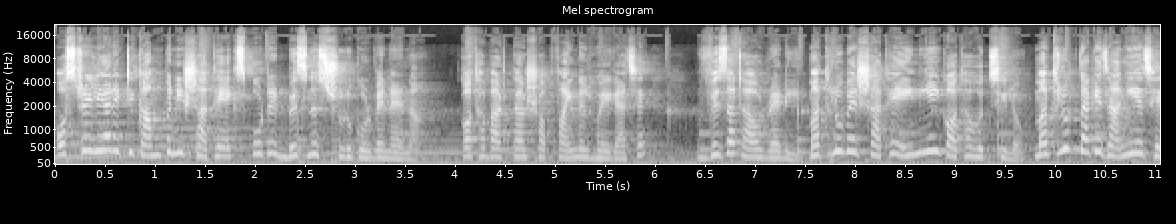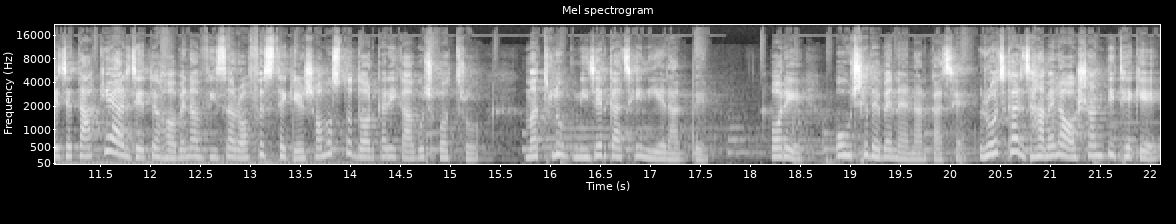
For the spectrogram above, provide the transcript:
অস্ট্রেলিয়ার একটি কোম্পানির সাথে এক্সপোর্টের বিজনেস শুরু করবে নয়না। কথাবার্তা সব ফাইনাল হয়ে গেছে। ভিসাটাও রেডি মতলুবের সাথে এই নিয়েই কথা হচ্ছিল। মতলুব তাকে জানিয়েছে যে তাকে আর যেতে হবে না ভিসার অফিস থেকে সমস্ত দরকারি কাগজপত্র। মতলুব নিজের কাছেই নিয়ে রাখবে। পরে পৌঁছে দেবে নয়নার কাছে। রোজকার ঝামেলা অশান্তি থেকে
